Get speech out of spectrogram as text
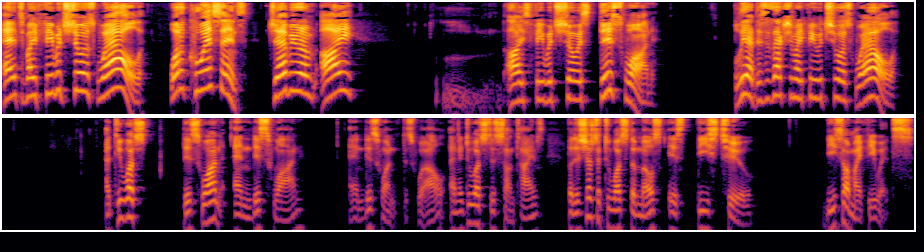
And it's my favorite show as well! What a coincidence! Jabber and I. I's favorite show is this one. But yeah, this is actually my favorite show as well. I do watch this one and this one and this one as well. And I do watch this sometimes. But the shows I do watch the most is these two. These are my favorites.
